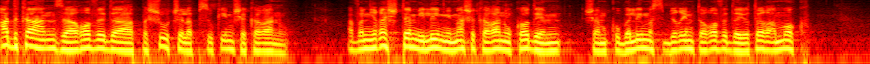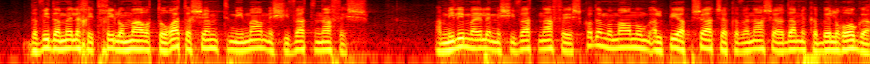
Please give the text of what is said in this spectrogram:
עד כאן זה הרובד הפשוט של הפסוקים שקראנו. אבל נראה שתי מילים ממה שקראנו קודם, שהמקובלים מסבירים את הרובד היותר עמוק. דוד המלך התחיל לומר, תורת השם תמימה משיבת נפש. המילים האלה משיבת נפש, קודם אמרנו על פי הפשט שהכוונה שהאדם מקבל רוגע.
